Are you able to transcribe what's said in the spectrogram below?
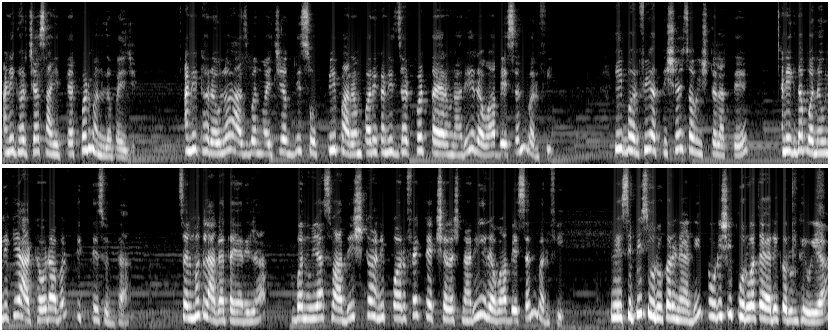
आणि घरच्या साहित्यात पण बनलं पाहिजे. आणि ठरवलं आज बनवायची अगदी सोपी पारंपरिक आणि झटपट तयार होणारी रवा बेसन बर्फी. ही बर्फी अतिशय चविष्ट लागते आणि एकदा बनवली की आठवडाभर टिकते सुद्धा. चल मग लागा तयारीला. बनवूया स्वादिष्ट आणि परफेक्ट टेक्स्चर असणारी रवा बेसन बर्फी. रेसिपी सुरू करण्याआधी थोडीशी पूर्वतयारी करून ठेवूया.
